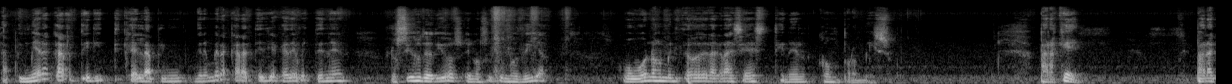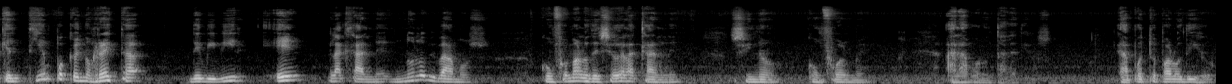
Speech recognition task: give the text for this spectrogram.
la primera característica, la primera característica que debe tener los hijos de Dios en los últimos días, como buenos administradores de la gracia, es tener compromiso. ¿Para qué? Para que el tiempo que nos resta de vivir en la carne no lo vivamos conforme a los deseos de la carne, sino conforme a la voluntad de Dios. El apóstol Pablo dijo,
